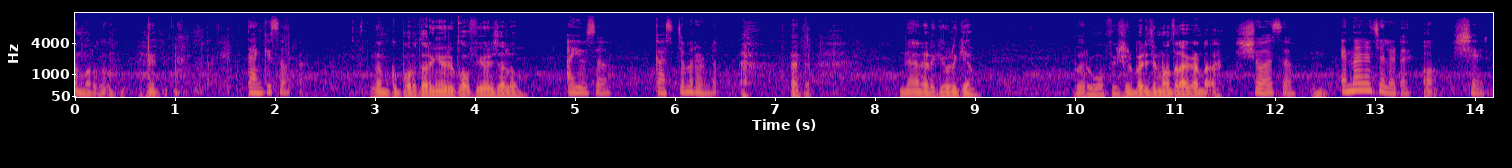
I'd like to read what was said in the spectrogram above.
ഞാൻ മറന്നു. താങ്ക് യു സർ നമുക്ക് പുറത്തിറങ്ങി ഒരു കോഫി കഴിച്ചാലോ? അയ്യോ സർ കസ്റ്റമർ ഉണ്ട്. ഞാൻ ഇടയ്ക്ക് വിളിക്കാം. വെറും ഒഫീഷ്യൽ പരിചയം മാത്രമാക്കണ്ട. ഷുവർ സർ എന്നാ ഞാൻ ചെല്ലട്ടെ? ആ. ശരി.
